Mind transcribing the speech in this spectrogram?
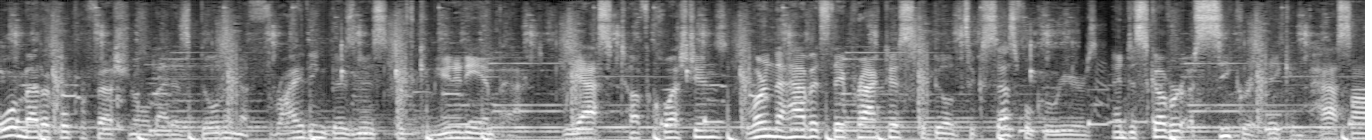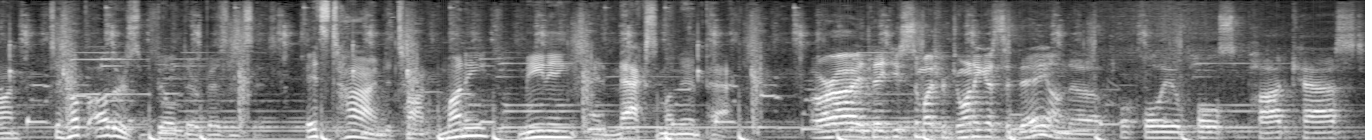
or medical professional that is building a thriving business with community impact. We ask tough questions, learn the habits they practice to build successful careers, and discover a secret they can pass on to help others build their businesses. It's time to talk money, meaning, and maximum impact. All right, thank you so much for joining us today on the Portfolio Pulse podcast.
